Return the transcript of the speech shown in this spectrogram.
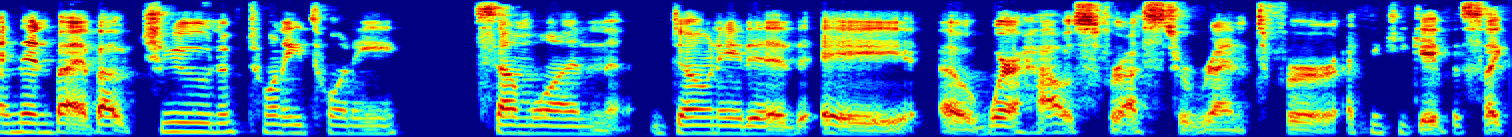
and then by about June of 2020, someone donated a, a warehouse for us to rent for, I think he gave us like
